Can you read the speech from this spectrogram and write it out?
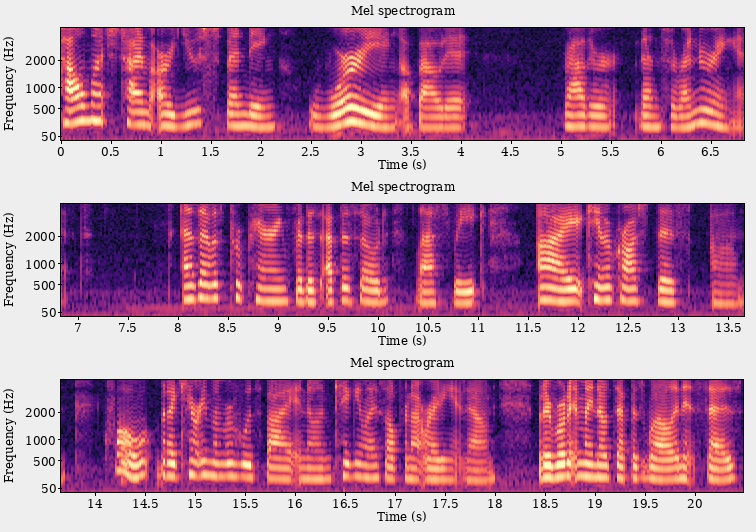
How much time are you spending worrying about it rather than surrendering it? As I was preparing for this episode last week, I came across this um, quote, but I can't remember who it's by, and now I'm kicking myself for not writing it down. But I wrote it in my notes app as well, and it says,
